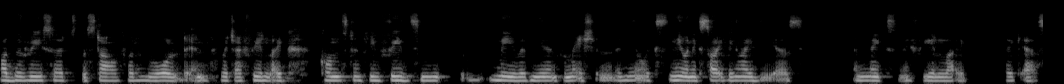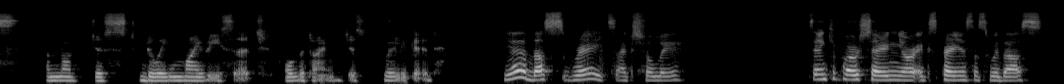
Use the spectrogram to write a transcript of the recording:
other research the staff are involved in, which I feel like constantly feeds me with new information and new, new and exciting ideas, and makes me feel like, like yes, I'm not just doing my research all the time, which is really good. Yeah, that's great, actually. Thank you for sharing your experiences with us.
